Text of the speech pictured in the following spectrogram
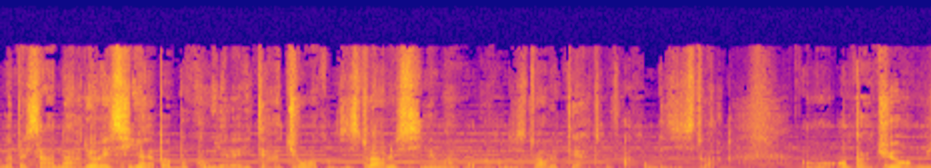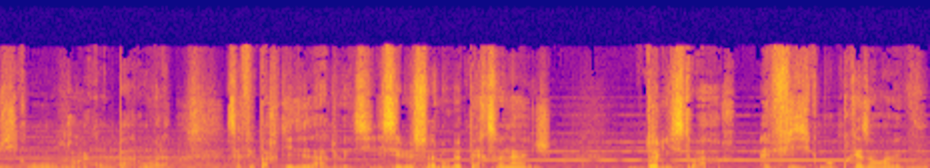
On appelle ça un art de récit. Il n'y en a pas beaucoup. Il y a la littérature, on raconte des histoires. Le cinéma, on raconte des histoires. Le théâtre, on raconte des histoires. En, peinture, en musique, on vous en raconte pas. Voilà. Ça fait partie des arts du récit. Et c'est le seul où le personnage de l'histoire est physiquement présent avec vous,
